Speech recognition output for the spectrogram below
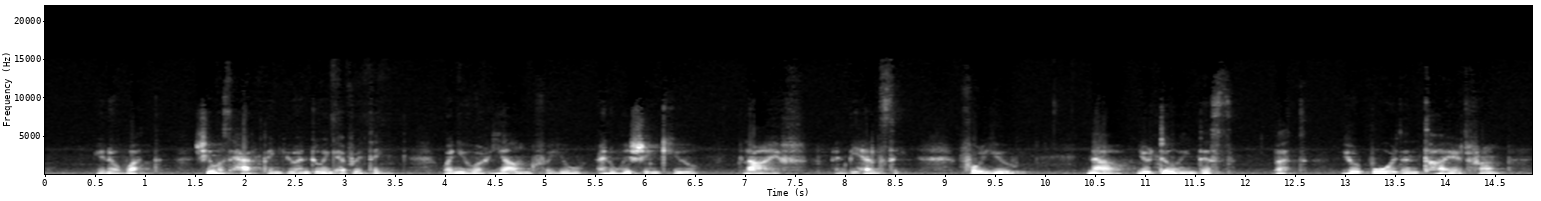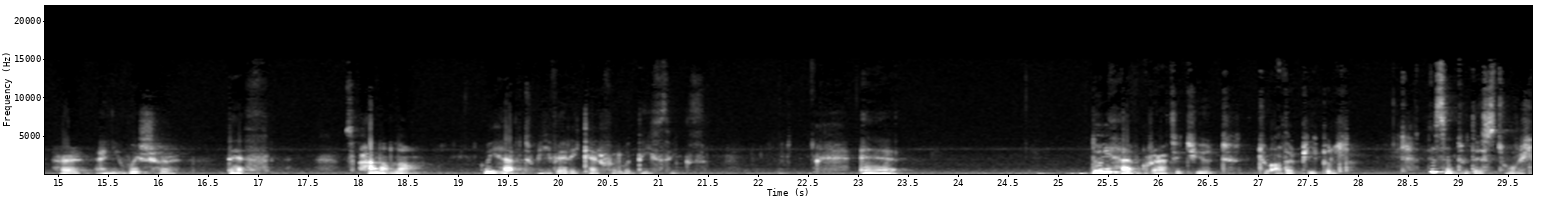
You know what? She was helping you and doing everything when you were young for you and wishing you life and be healthy for you. Now you're doing this, but you're bored and tired from her and you wish her death. Subhanallah, we have to be very careful with these things. Uh, do we have gratitude to other people? Listen to this story.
